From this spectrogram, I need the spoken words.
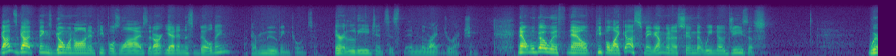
God's got things going on in people's lives that aren't yet in this building, but they're moving towards it. Their allegiance is in the right direction. Now, we'll go with now people like us, maybe. I'm going to assume that we know Jesus. Where,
